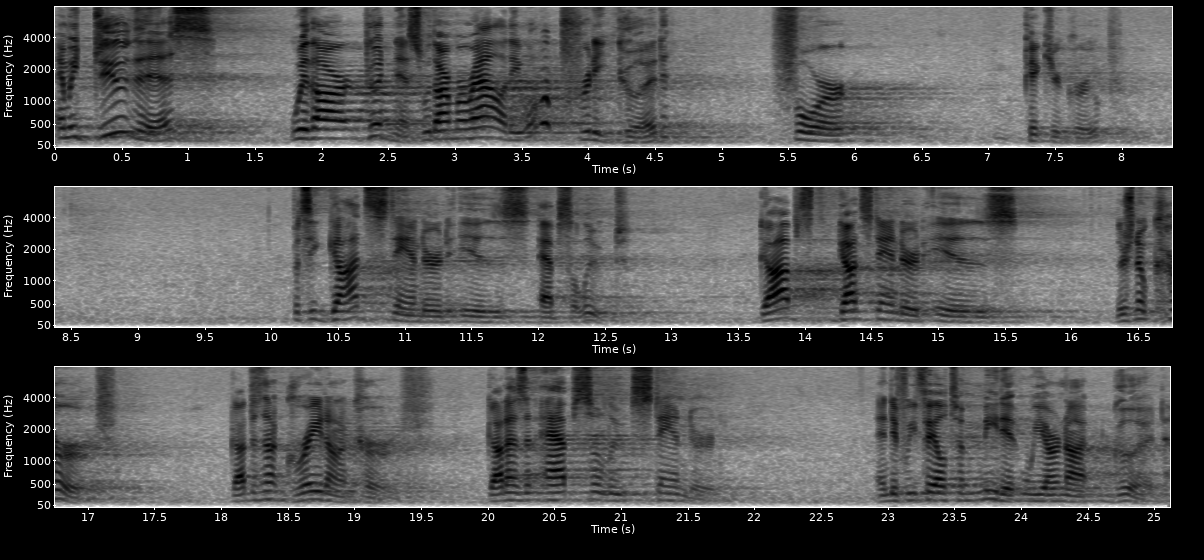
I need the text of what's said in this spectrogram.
And we do this with our goodness, with our morality, well, we're pretty good for pick your group. But see, God's standard is absolute. God's, God's standard is there's no curve. God does not grade on a curve. God has an absolute standard. And if we fail to meet it, we are not good.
